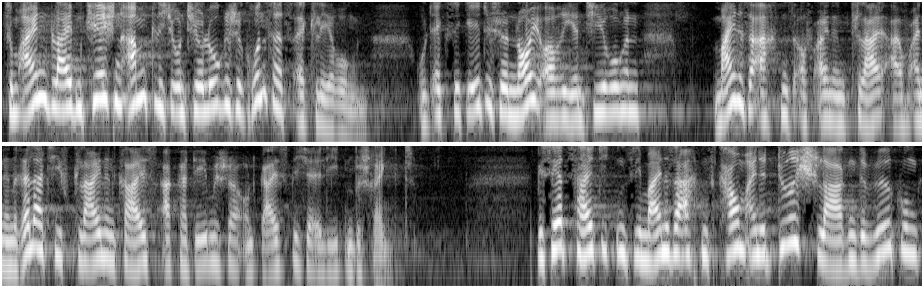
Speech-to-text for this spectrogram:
Zum einen bleiben kirchenamtliche und theologische Grundsatzerklärungen und exegetische Neuorientierungen meines Erachtens auf einen, auf einen relativ kleinen Kreis akademischer und geistlicher Eliten beschränkt. Bisher zeitigten sie meines Erachtens kaum eine durchschlagende Wirkung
